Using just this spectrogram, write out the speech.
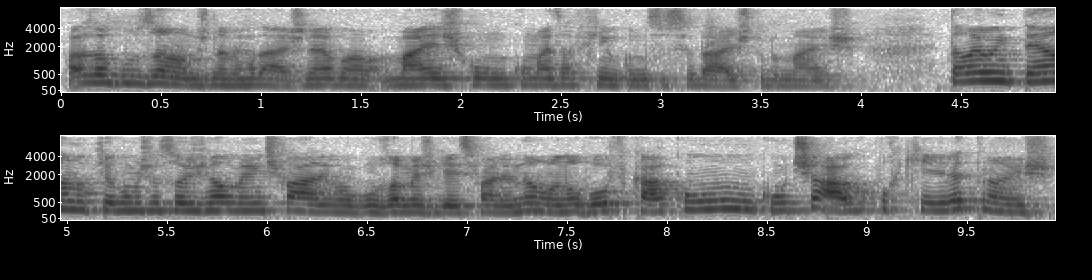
faz alguns anos, na verdade, né? Mais com, com mais afinco na sociedade e tudo mais. Então eu entendo que algumas pessoas realmente falem, alguns homens gays falem, não, eu não vou ficar com, com o Thiago porque ele é trans.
